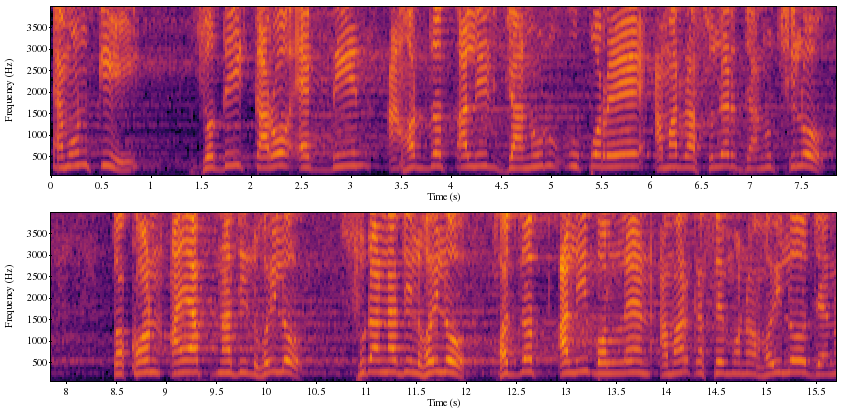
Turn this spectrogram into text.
এমনকি যদি কারও একদিন হজরত আলীর জানুর উপরে আমার রাসুলের জানু ছিল, তখন আয়াত নাজিল হইল। সুরা নাজিল হইল হজরত আলী বললেন, আমার কাছে মনে হইল যেন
